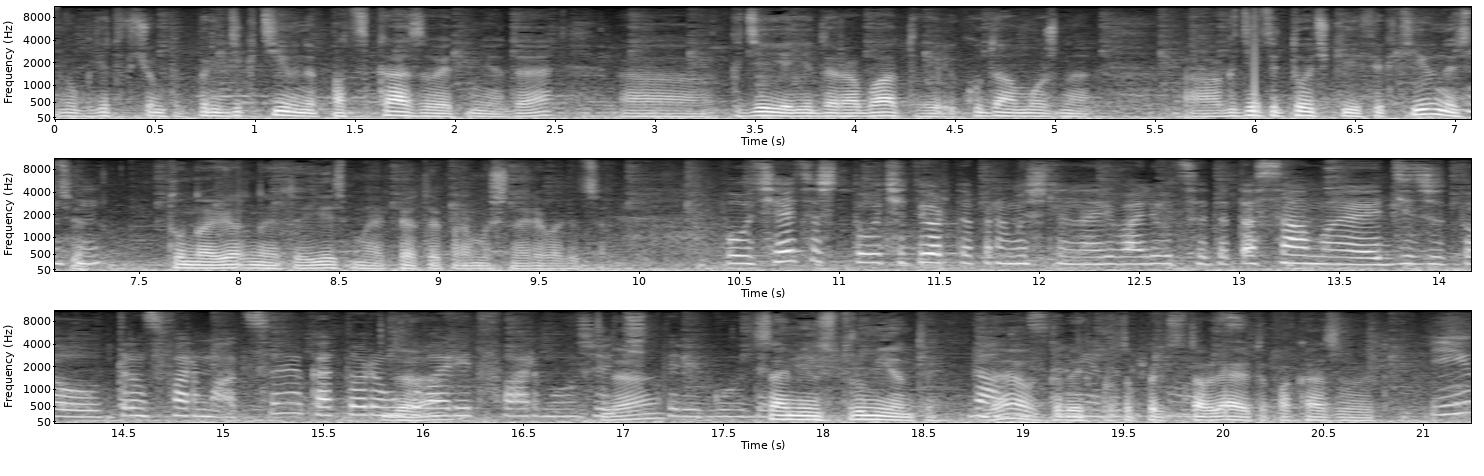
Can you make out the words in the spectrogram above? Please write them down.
ну, где-то в чем-то предиктивно подсказывает мне, да, э, где я не дорабатываю и куда можно, э, где эти точки эффективности, угу. то, наверное, это и есть моя пятая промышленная революция. Получается, что четвертая промышленная революция – это та самая digital трансформация, о которой да. говорит фарма уже да. 4 года. Сами инструменты, да, да вот когда их просто представляют и показывают. И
